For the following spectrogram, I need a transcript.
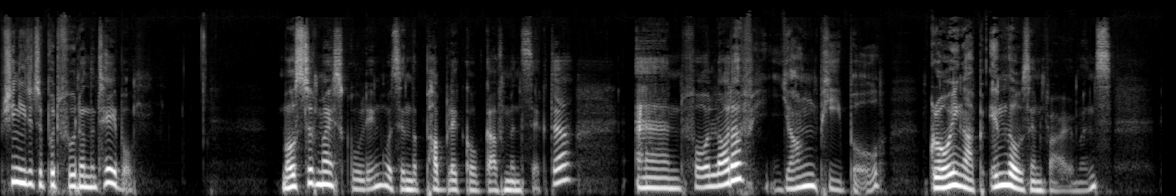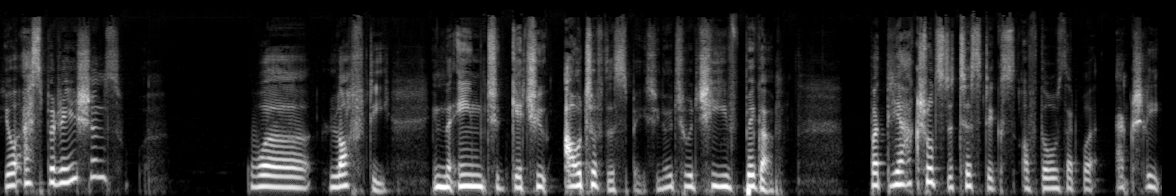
she needed to put food on the table. Most of my schooling was in the public or government sector, and for a lot of young people growing up in those environments, your aspirations were lofty in the aim to get you out of the space, you know, to achieve bigger. But the actual statistics of those that were actually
